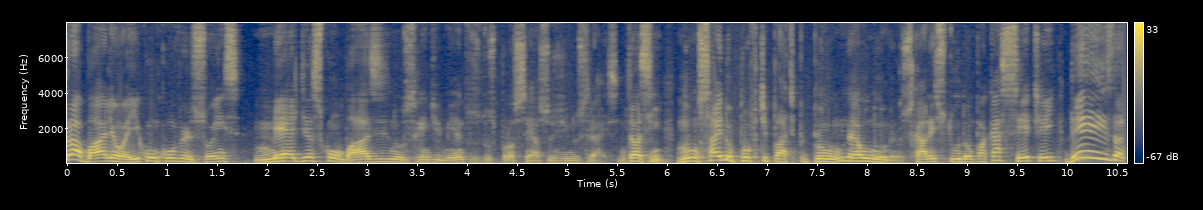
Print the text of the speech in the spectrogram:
trabalham aí com conversões médias com base nos rendimentos dos processos industriais. Então, assim, não sai do puff de plat plum, né, o número. Os caras estudam pra cacete aí, desde a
